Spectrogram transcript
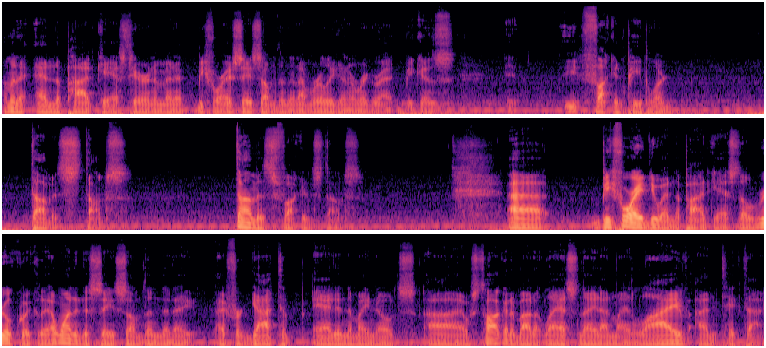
I'm going to end the podcast here in a minute before I say something that I'm really going to regret because you fucking people are dumb as stumps. Dumb as fucking stumps. Uh, before I do end the podcast, though, real quickly, I wanted to say something that I, I forgot to add into my notes. Uh, I was talking about it last night on my live on TikTok.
